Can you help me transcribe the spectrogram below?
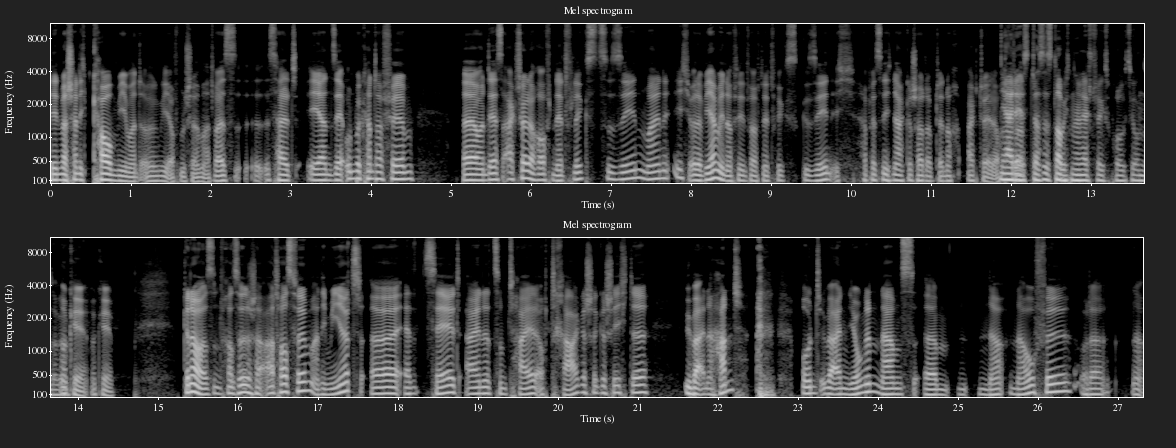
den wahrscheinlich kaum jemand irgendwie auf dem Schirm hat, weil es äh, ist halt eher ein sehr unbekannter Film äh, und der ist aktuell auch auf Netflix zu sehen, meine ich. Oder wir haben ihn auf jeden Fall auf Netflix gesehen. Ich habe jetzt nicht nachgeschaut, ob der noch aktuell auch Ja, der ist, das ist, glaube ich, eine Netflix-Produktion sogar. Okay, okay. Genau, es ist ein französischer Arthouse-Film, animiert. Äh, er erzählt eine zum Teil auch tragische Geschichte über eine Hand und über einen Jungen namens ähm, Na Naufel oder Na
